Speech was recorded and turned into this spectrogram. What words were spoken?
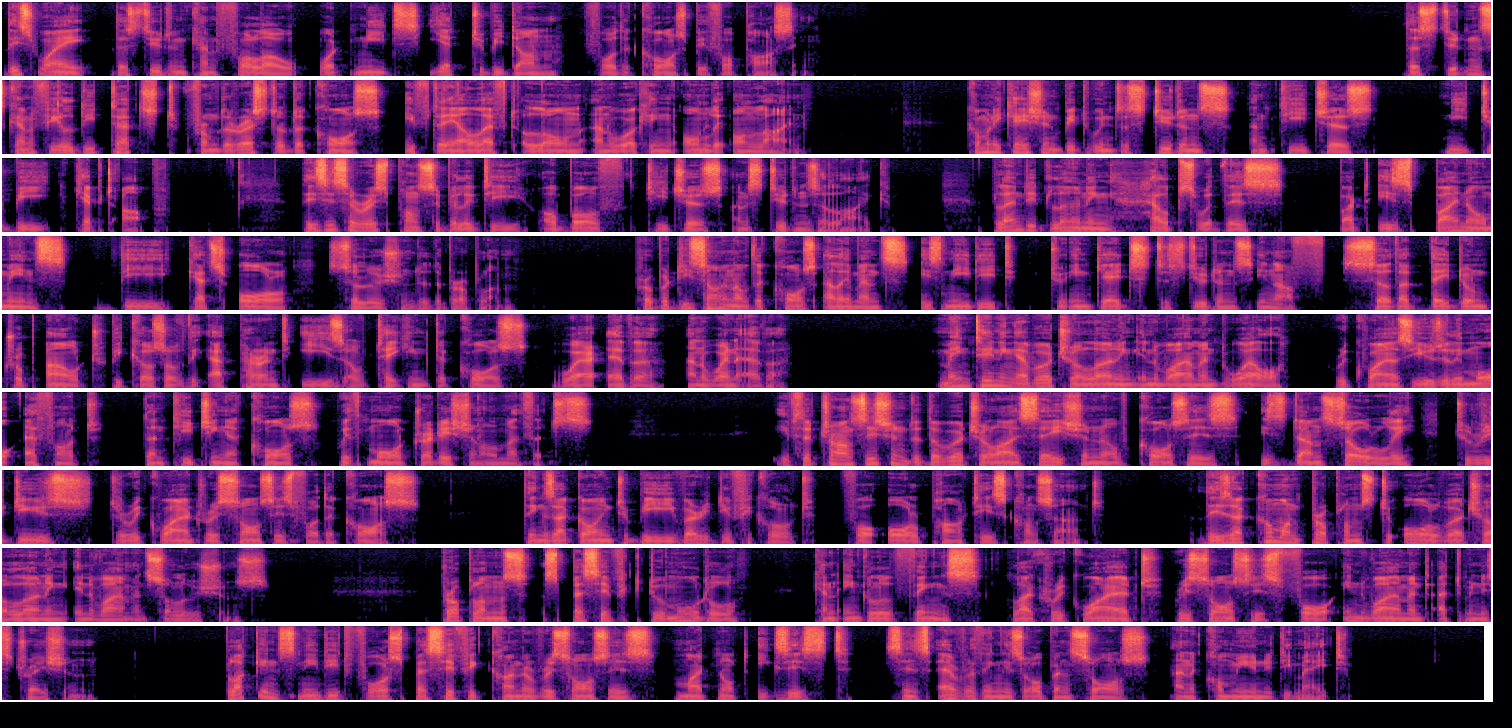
This way, the student can follow what needs yet to be done for the course before passing. The students can feel detached from the rest of the course if they are left alone and working only online. Communication between the students and teachers need to be kept up. This is a responsibility of both teachers and students alike. Blended learning helps with this, but is by no means the catch-all solution to the problem. Proper design of the course elements is needed to engage the students enough so that they don't drop out because of the apparent ease of taking the course wherever and whenever. Maintaining a virtual learning environment well requires usually more effort than teaching a course with more traditional methods. If the transition to the virtualization of courses is done solely to reduce the required resources for the course, things are going to be very difficult for all parties concerned. These are common problems to all virtual learning environment solutions. Problems specific to Moodle can include things like required resources for environment administration. Plugins needed for specific kind of resources might not exist since everything is open source and community made.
